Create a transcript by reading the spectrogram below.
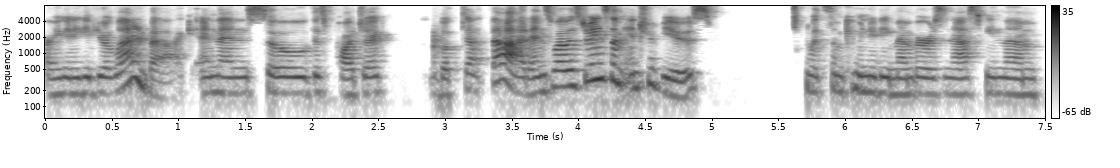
are you going to give your land back? And then so this project looked at that. And so I was doing some interviews with some community members and asking them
